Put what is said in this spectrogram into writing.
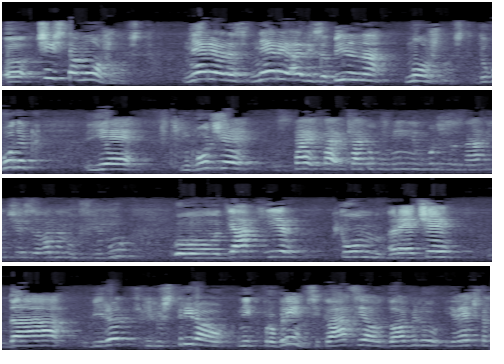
uh, čista možnost, nerealiz nerealizabilna možnost. Dogodek je mogoče, kaj, kaj, kaj to pomeni, mogoče zaznati, če se vrnemo v filmu, uh, tja, kjer Tom reče, da bi rad ilustriral nek problem. Situacija v Dobilu je večkrat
